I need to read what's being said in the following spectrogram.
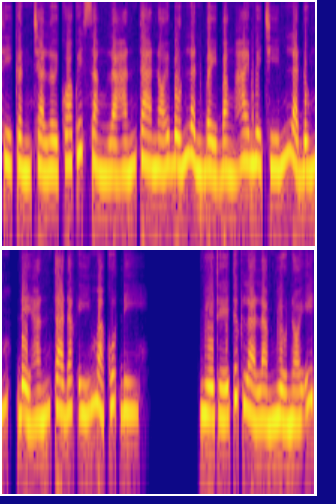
thì cần trả lời qua quyết rằng là hắn ta nói 4 lần 7 bằng 29 là đúng, để hắn ta đắc ý mà cút đi. Như thế tức là làm nhiều nói ít,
